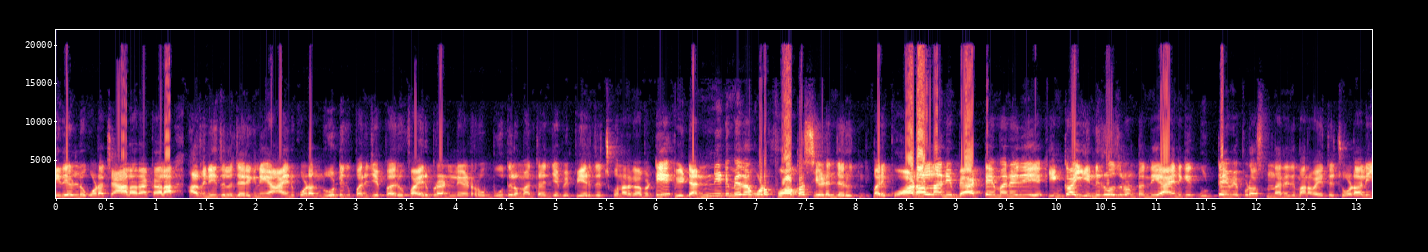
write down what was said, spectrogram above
ఐదేళ్ళు కూడా చాలా రకాల అవినీతులు జరిగినాయి. ఆయన కూడా నోటికి పని చెప్పారు. ఫైర్ బ్రాండ్ లీడర్ బూతుల మంత్రి అని చెప్పి పేరు తెచ్చుకున్నారు కాబట్టి వీటన్నిటి మీద కూడా ఫోకస్ చేయడం జరుగుతుంది. మరి కోడాలని బ్యాడ్ టైం అనేది ఇంకా ఎన్ని రోజులు ఉంటుంది? ఆయనకి గుడ్ టైం ఎప్పుడు వస్తుంది అనేది మనం అయితే చూడాలి.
